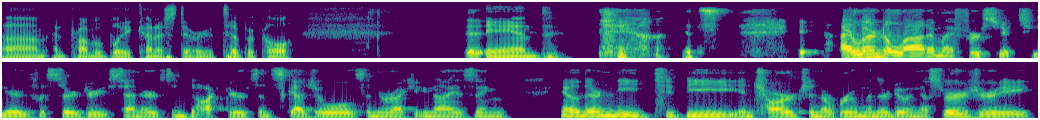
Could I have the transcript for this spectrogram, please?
um, and probably kind of stereotypical it, and yeah it's it, i learned a lot in my first six years with surgery centers and doctors and schedules and recognizing you know their need to be in charge in a room when they're doing a surgery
